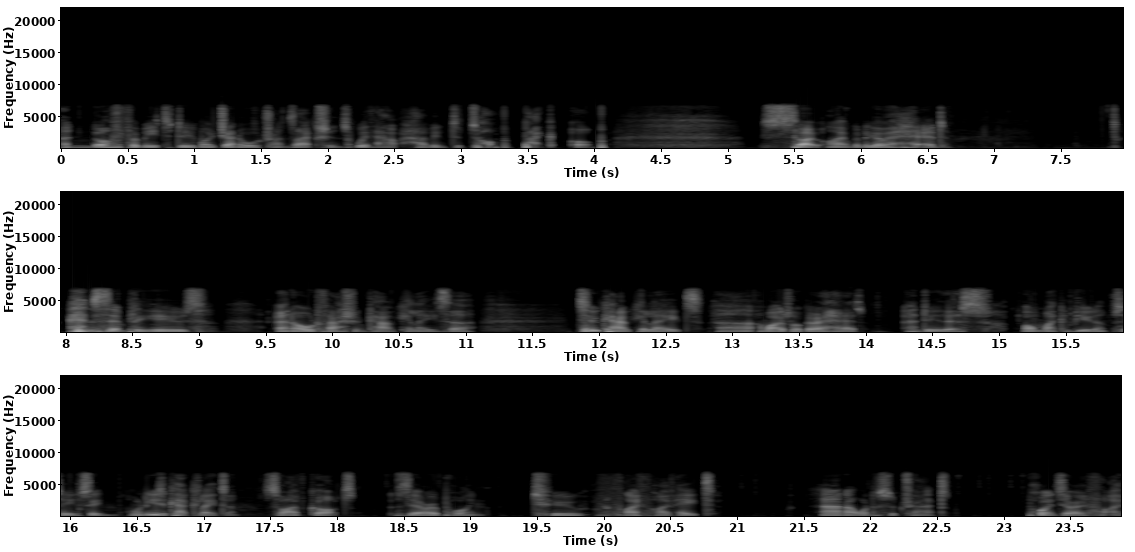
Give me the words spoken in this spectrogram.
enough for me to do my general transactions without having to top back up. So I'm going to go ahead and simply use an old-fashioned calculator to calculate. Uh, I might as well go ahead and do this on my computer. So you can see I'm going to use a calculator. So I've got 0.2558 and I want to subtract 0.05.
